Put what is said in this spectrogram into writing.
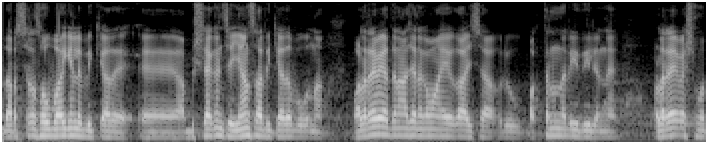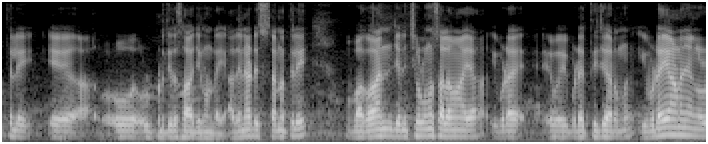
ദർശന സൗഭാഗ്യം ലഭിക്കാതെ അഭിഷേകം ചെയ്യാൻ സാധിക്കാതെ പോകുന്ന വളരെ വേദനാജനകമായ കാഴ്ച ഒരു ഭക്തനെന്ന രീതിയിൽ തന്നെ വളരെ വിഷമത്തിൽ ഉൾപ്പെടുത്തിയൊരു സാഹചര്യം ഉണ്ടായി അതിന്റെ അടിസ്ഥാനത്തിൽ ഭഗവാൻ ജനിച്ചു വളർന്ന സ്ഥലമായ ഇവിടെ ഇവിടെ എത്തിച്ചേർന്ന് ഇവിടെയാണ് ഞങ്ങൾ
